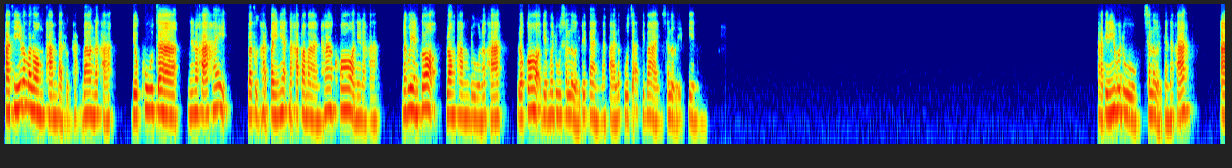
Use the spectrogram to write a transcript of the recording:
ค่ะทีนี้เรามาลองทำแบบฝึกหัดบ้างนะคะ เดี๋ยวครูจะเนี่ยนะคะ ให้แบบฝึกหัดไปเนี่ยนะคะ ประมาณห้าข้อเนี่ยนะคะ นักเรียนก็ลองทำดูนะคะ แล้วก็เดี๋ยวมาดูเฉลยด้วยกันนะคะ แล้วครูจะอธิบายเฉลยอีกทีหนึง ค่ะทีนี้มาดูเฉลยกันนะคะอะ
